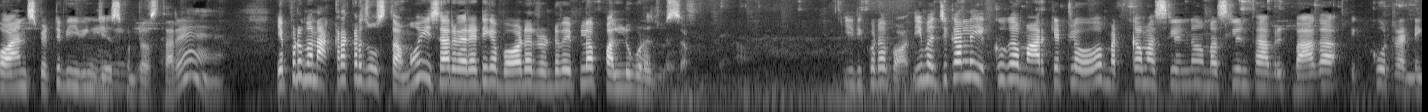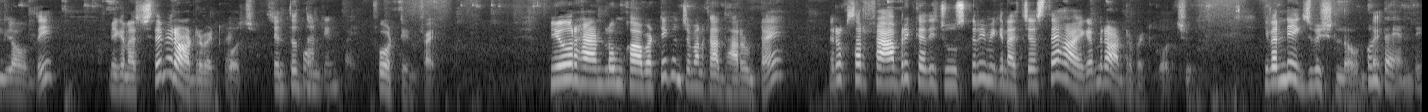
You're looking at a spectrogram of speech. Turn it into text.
కాయిన్స్ పెట్టి వీవింగ్ చేసుకుంటూ వస్తారే? ఎప్పుడు మనం అక్కడక్కడ చూస్తాము ఈసారి వెరైటీగా బార్డర్ రెండు వైపులా పళ్ళు కూడా చూస్తాం. ఇది కూడా బాగుంది. ఈ మధ్యకాలంలో ఎక్కువగా మార్కెట్లో మట్కా మస్లిన్ మస్లిన్ ఫ్యాబ్రిక్ బాగా ఎక్కువ ట్రెండింగ్లో ఉంది. మీకు నచ్చితే మీరు ఆర్డర్ పెట్టుకోవచ్చు. ఎంత ఉందండి fourteen five. Fourteen five. Pure handloom కాబట్టి కొంచెం మనకు ఆ ధర ఉంటాయి. మీరు ఒకసారి ఫ్యాబ్రిక్ అది చూసుకుని మీకు నచ్చేస్తే హాయిగా మీరు ఆర్డర్ పెట్టుకోవచ్చు. ఇవన్నీ ఎగ్జిబిషన్లో ఉంటాయి. ఉంటాయండి.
